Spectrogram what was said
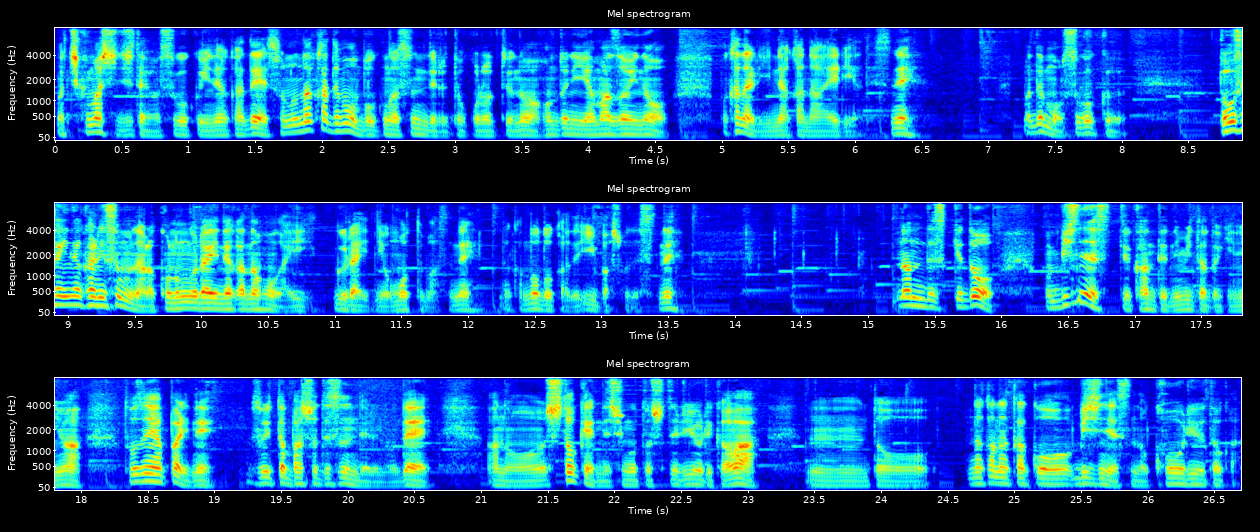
まあ、千曲市自体はすごく田舎でその中でも僕が住んでるところっていうのは本当に山沿いのかなり田舎なエリアですね。まあ、でもすごくどうせ田舎に住むならこのぐらい田舎の方がいいぐらいに思ってますね。なんかのどかでいい場所ですね。なんですけどビジネスっていう観点で見た時には当然やっぱりねそういった場所で住んでるのであの首都圏で仕事してるよりかはうんとなかなかこうビジネスの交流とか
